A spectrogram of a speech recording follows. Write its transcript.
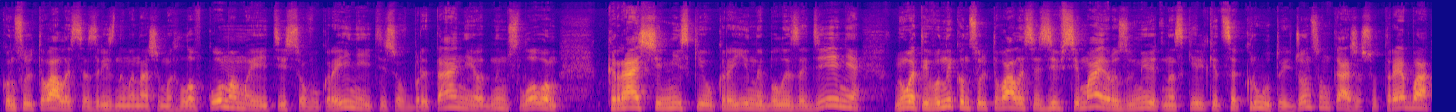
Консультувалися з різними нашими главкомами, і ті, що в Україні, і ті, що в Британії. Одним словом, кращі мізки України були задіяні. Ну от і вони консультувалися зі всіма і розуміють, наскільки це круто. І Джонсон каже, що треба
